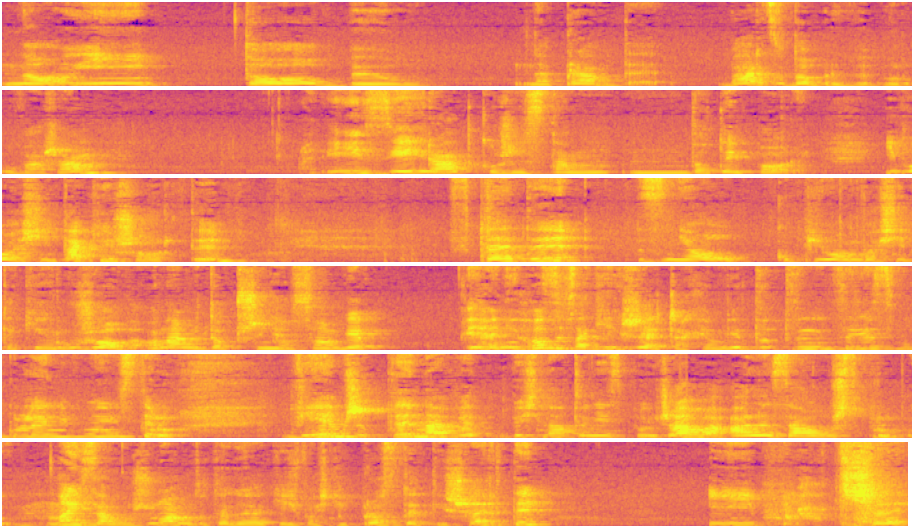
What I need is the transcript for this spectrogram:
No i to był naprawdę bardzo dobry wybór, uważam. I z jej rad korzystam mm, do tej pory. I właśnie takie shorty wtedy z nią kupiłam właśnie takie różowe. Ona mi to przyniosła. Mówię, ja nie chodzę w takich rzeczach. Ja mówię, to, to jest w ogóle nie w moim stylu. Wiem, że Ty nawet byś na to nie spojrzała, ale załóż, spróbuj. No i założyłam do tego jakieś właśnie proste t-shirty i patrzę,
